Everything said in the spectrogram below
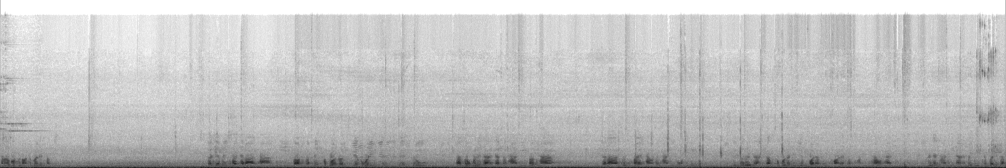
ท่าเรถบนถนนเรียบร้อยเลยครับต่อเที่ยวในชาชาลาทางที่สองนะครับเป็นขบวนรถเรือขบวนที่หนึ่งเจ็ดศูนย์รับส่งผู้โดยสารจากสถานีต้นทางยะลาถึงปลายทางสถานีตรงที่หนึ่งหรือตัวโดยสารกับขบวนรถที่นี้ควรนำสิ่งของและสัมภาระของท่านเพื่อจะหาที่นั่งไปที่สบายครับ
